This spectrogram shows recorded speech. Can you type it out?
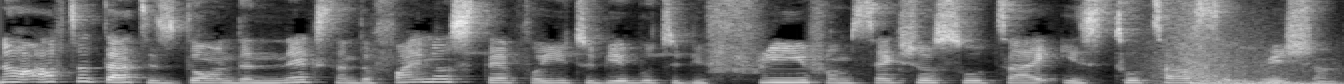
Now, after that is done, the next and the final step for you to be able to be free from sexual soul tie is total separation.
